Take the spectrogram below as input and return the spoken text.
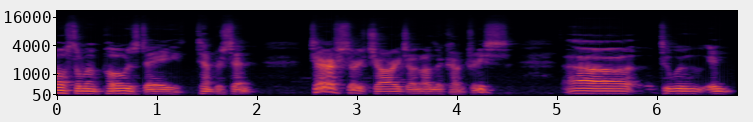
also imposed a ten percent tariff surcharge on other countries uh, to in,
